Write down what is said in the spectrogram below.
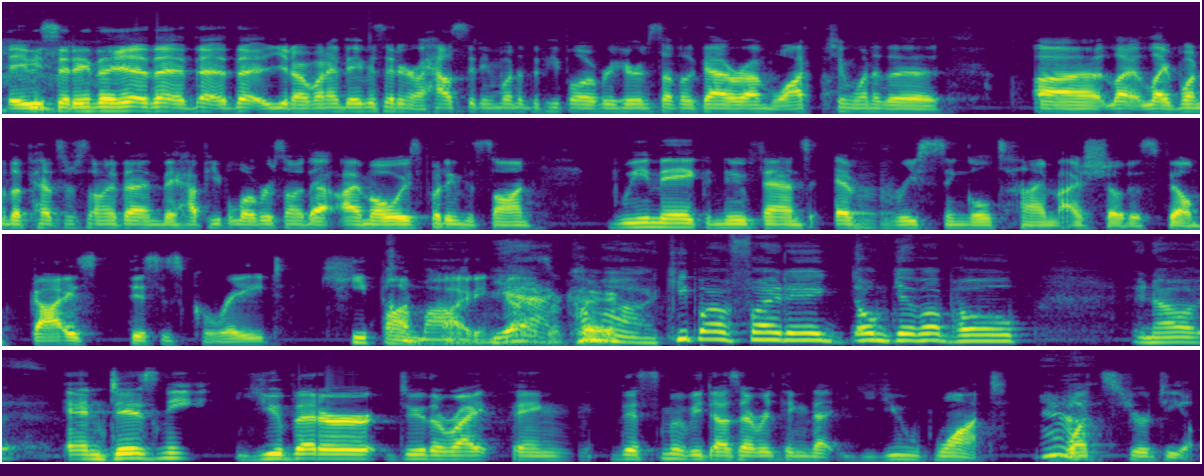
babysitting the, the, the, the you know, when I'm babysitting or house sitting one of the people over here and stuff like that, or I'm watching one of the uh, like like one of the pets or something like that, and they have people over something like that. I'm always putting this on. We make new fans every single time I show this film, guys. This is great. Keep on, on. fighting, yeah, guys. Okay? come on, keep on fighting. Don't give up hope. You know. And Disney, you better do the right thing. This movie does everything that you want. Yeah. What's your deal?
